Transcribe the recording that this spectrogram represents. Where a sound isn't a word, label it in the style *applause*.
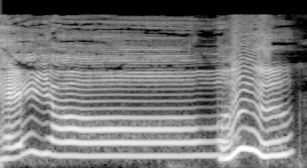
Hey, y'all. Woo!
